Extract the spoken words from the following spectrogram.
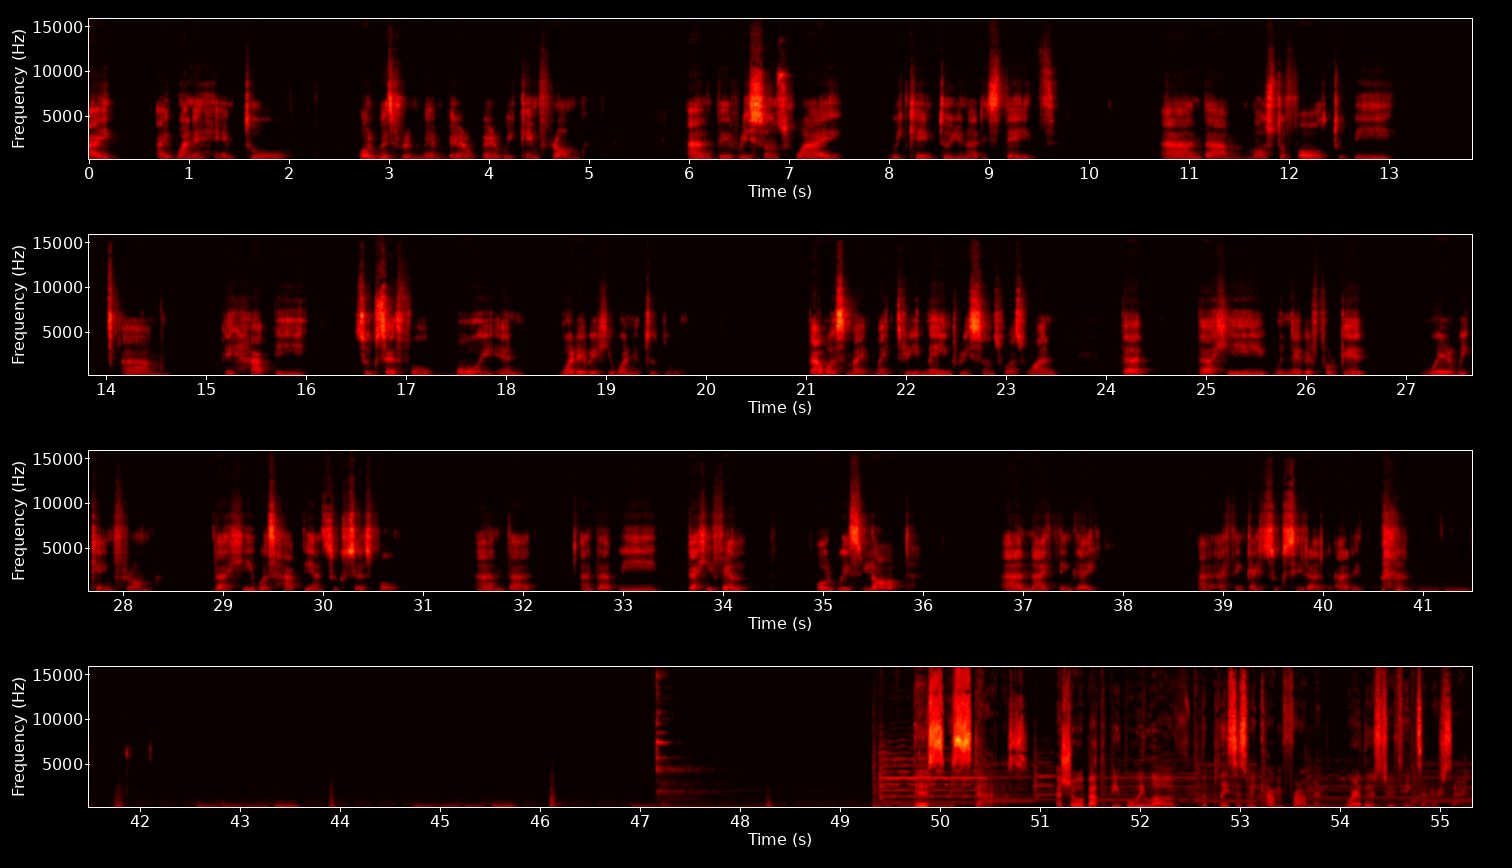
I I wanted him to always remember where we came from and the reasons why we came to United States, and um, most of all to be um, a happy, successful boy in whatever he wanted to do. That was my, my three main reasons. Was one that that he would never forget where we came from, that he was happy and successful, and that and that we that he felt always loved. And I think I I think I succeeded at it. This is Status, a show about the people we love, the places we come from, and where those two things intersect.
